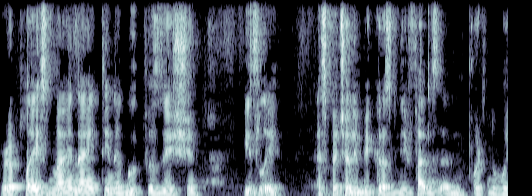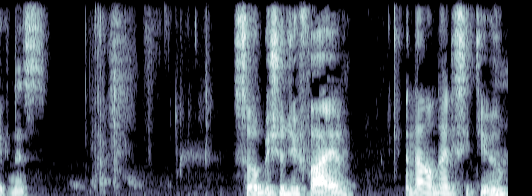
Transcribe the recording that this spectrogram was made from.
replace my knight in a good position easily especially because d5 is an important weakness. So bishop g5 and now knight c2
